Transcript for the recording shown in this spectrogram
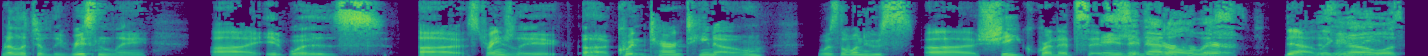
relatively recently, uh, it was uh, strangely uh, Quentin Tarantino was the one who's uh, she credits as Isn't saving that her always? career. Yeah, like Isn't that always-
